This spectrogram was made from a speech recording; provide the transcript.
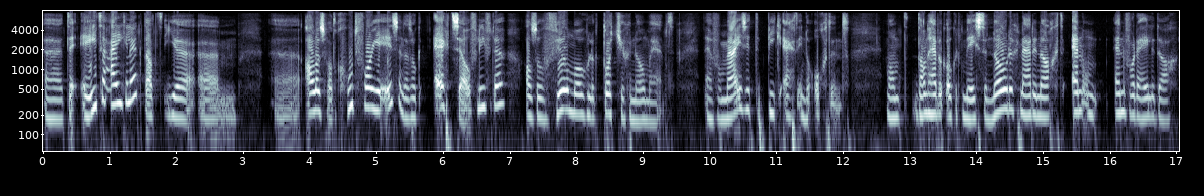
uh, te eten eigenlijk, dat je uh, alles wat goed voor je is, en dat is ook echt zelfliefde, al zoveel mogelijk tot je genomen hebt. En voor mij zit de piek echt in de ochtend. Want dan heb ik ook het meeste nodig na de nacht en, om, en voor de hele dag.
